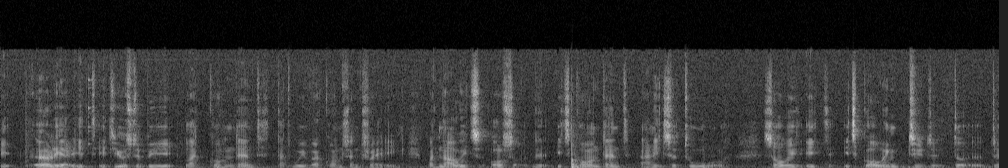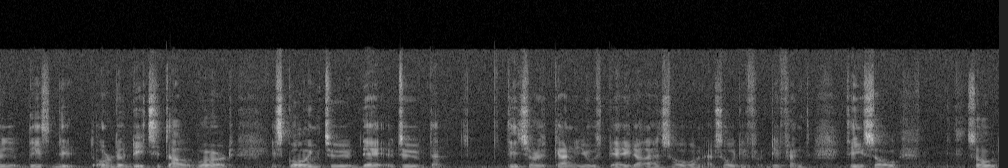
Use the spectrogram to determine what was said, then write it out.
i earlier it, it used to be like content that we were concentrating. But now it's also it's content and it's a tool. So it, it it's going to the, the, this the, or the digital world is going to da- to that teacher can use data and so on and so different different things. So so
